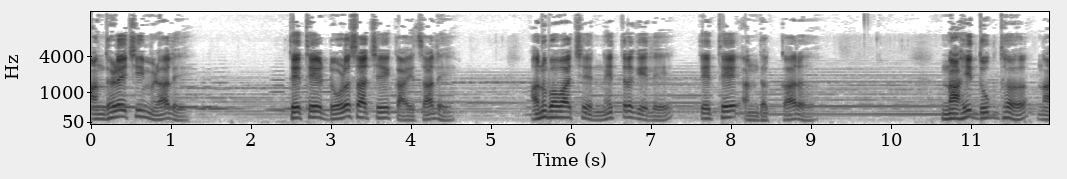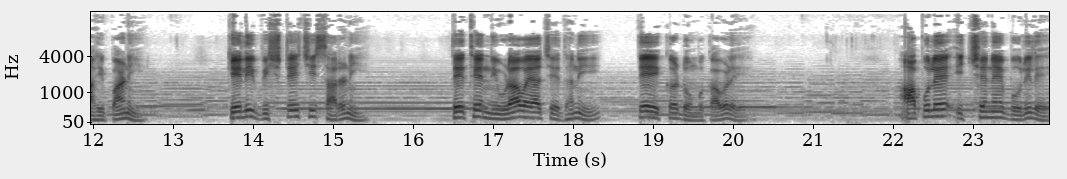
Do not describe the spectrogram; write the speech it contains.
आंधळेची मिळाले तेथे डोळसाचे काय चाले? अनुभवाचे नेत्र गेले तेथे अंधकार. नाही दुग्ध नाही पाणी. केली विष्टेची सारणी. तेथे निवडावयाचे धनी ते एक डोंबकावळे. आपुले इच्छेने बोलिले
